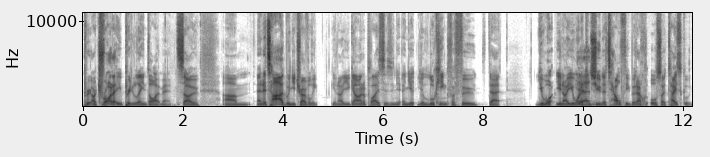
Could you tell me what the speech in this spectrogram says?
pre- I try to eat pretty lean diet, man. So, um, and it's hard when you're traveling. You know, you're going to places and you, and you're, you're looking for food that you want. You know, you want to consume that's healthy, but also tastes good.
